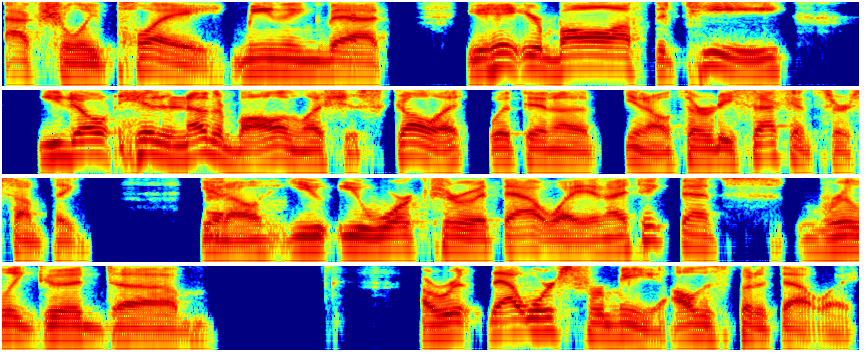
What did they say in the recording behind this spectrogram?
actually play, meaning that you hit your ball off the tee, you don't hit another ball unless you skull it within a you know 30 seconds or something. You know, you you work through it that way, and I think that's really good. Um, re- that works for me. I'll just put it that way.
